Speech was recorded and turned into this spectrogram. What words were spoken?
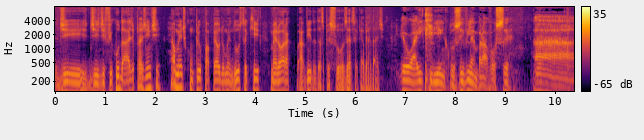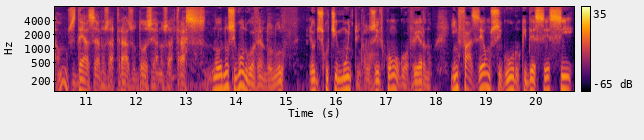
de, de dificuldade para a gente realmente cumprir o papel de uma indústria que melhora a vida das pessoas, essa é a verdade. Eu aí queria inclusive lembrar você, há uns 10 anos atrás, ou 12 anos atrás, no, no segundo governo do Lula, eu discuti muito, inclusive, com o governo, em fazer um seguro que descesse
